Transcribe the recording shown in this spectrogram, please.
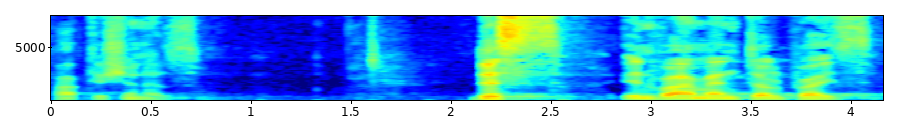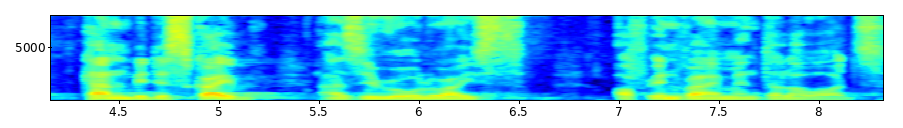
practitioners. This environmental prize can be described as the Rolls Royce of environmental awards.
